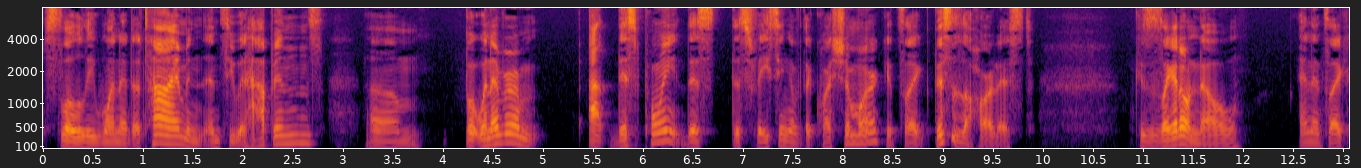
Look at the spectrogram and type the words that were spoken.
slowly one at a time and, and see what happens. Um, but whenever I'm at this point, this this facing of the question mark, it's like this is the hardest because it's like I don't know, and it's like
